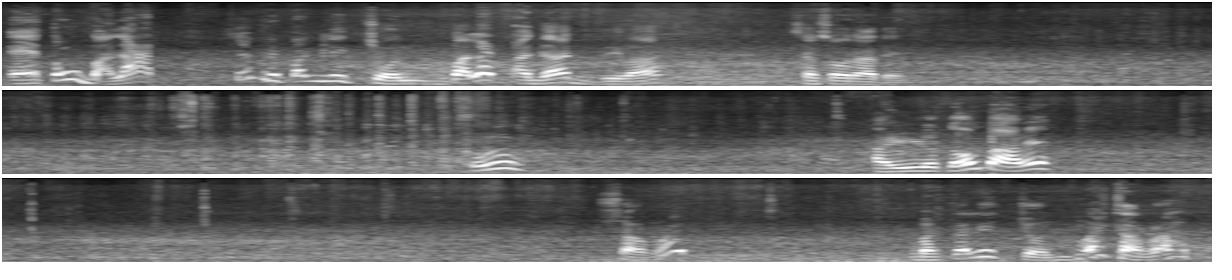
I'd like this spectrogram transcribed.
Etong balat. Siyempre, pag lechon, balat agad, di ba? Sasaw natin. Mm. Ang lutong, pare. Sarap. Basta lechon, masarap.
